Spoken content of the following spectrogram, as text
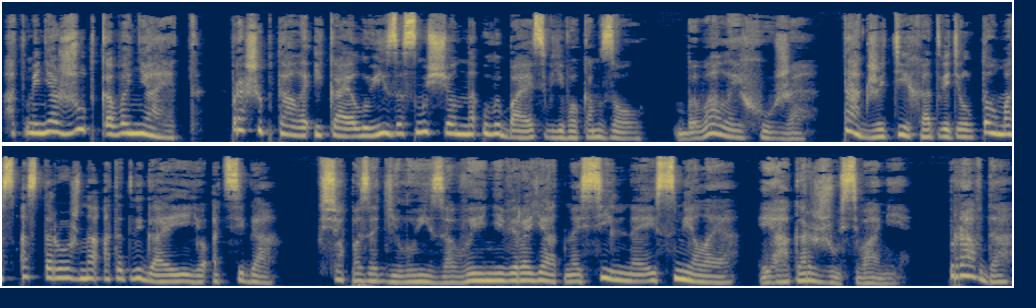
«От меня жутко воняет», – прошептала икая Луиза, смущенно улыбаясь в его камзол. «Бывало и хуже». Так же тихо ответил Томас, осторожно отодвигая ее от себя. «Все позади, Луиза, вы невероятно сильная и смелая. Я горжусь вами». «Правда?»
